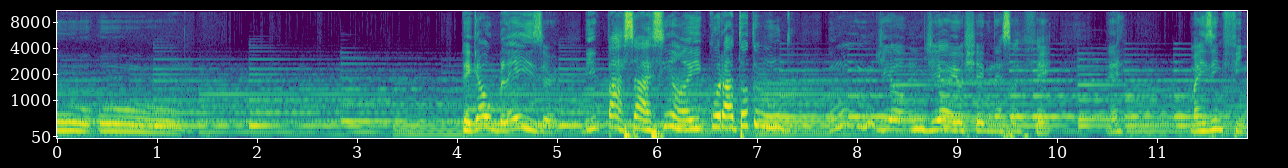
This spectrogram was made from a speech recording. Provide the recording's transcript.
o, o pegar o blazer e passar assim, ó, e curar todo mundo. Um, um, dia, um dia eu chego nessa fé, né? Mas enfim,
